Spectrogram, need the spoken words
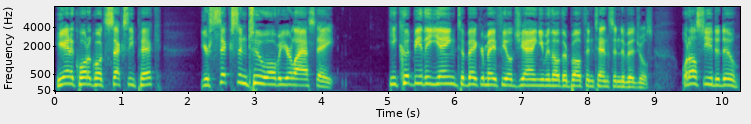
He ain't a quote unquote sexy pick. You're six and two over your last eight. He could be the Yang to Baker Mayfield's Yang, even though they're both intense individuals. What else are you to do?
